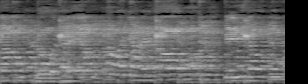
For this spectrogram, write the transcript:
ကောင်တို့တယောက်တော့ရိုက်တော့ဒီတော့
